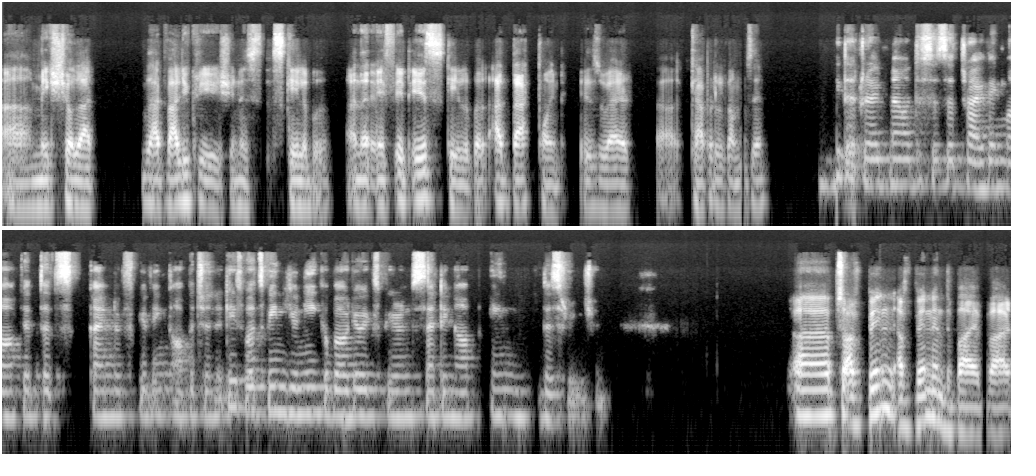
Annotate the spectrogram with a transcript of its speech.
uh, make sure that that value creation is scalable. And then if it is scalable, at that point is where uh, capital comes in. That right now, this is a thriving market that's kind of giving opportunities. What's been unique about your experience setting up in this region? Uh, so I've been I've been in Dubai about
